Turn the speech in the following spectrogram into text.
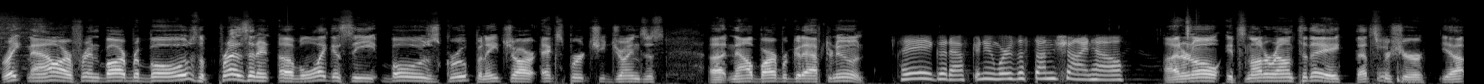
Right now, our friend Barbara Bowes, the president of Legacy Bowes Group, an HR expert, she joins us uh, now. Barbara, good afternoon. Hey, good afternoon. Where's the sunshine, Hal? I don't know. It's not around today, that's for sure. Yeah,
